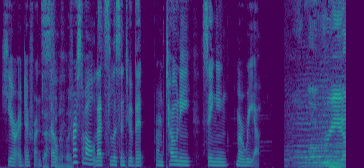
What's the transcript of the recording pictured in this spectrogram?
hear a difference. Definitely. So, first of all, let's listen to a bit from Tony singing Maria. Maria,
